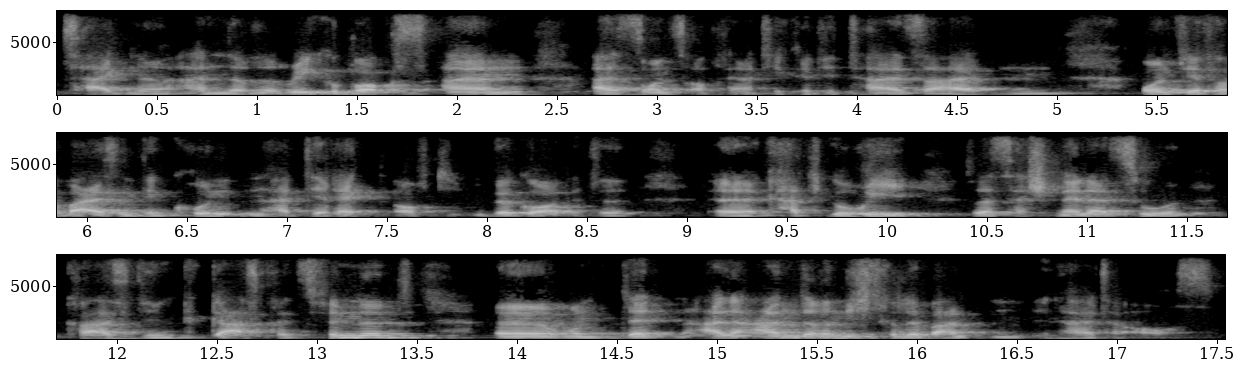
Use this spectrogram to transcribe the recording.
zeigen eine andere Rico-Box an als sonst auf den Artikel-Detailseiten und wir verweisen den Kunden halt direkt auf die übergeordnete äh, Kategorie, sodass er schneller zu quasi den Gasplatz findet äh, und blenden alle anderen nicht relevanten Inhalte aus.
